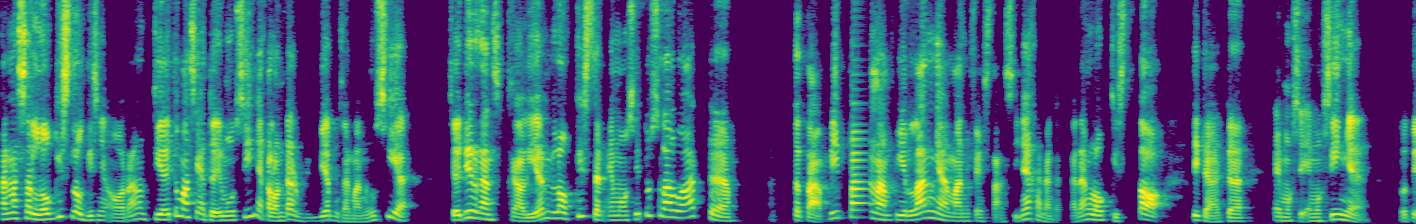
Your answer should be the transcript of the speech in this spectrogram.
Karena selogis-logisnya orang, dia itu masih ada emosinya. Kalau Anda dia bukan manusia. Jadi rekan sekalian, logis dan emosi itu selalu ada. Tetapi penampilannya manifestasinya kadang-kadang logis tok. Tidak ada emosi-emosinya. Seperti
